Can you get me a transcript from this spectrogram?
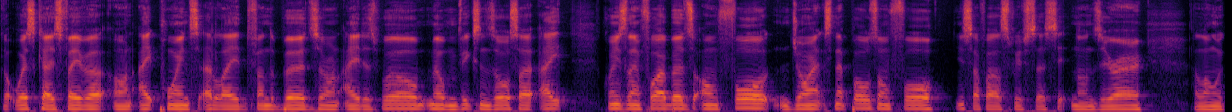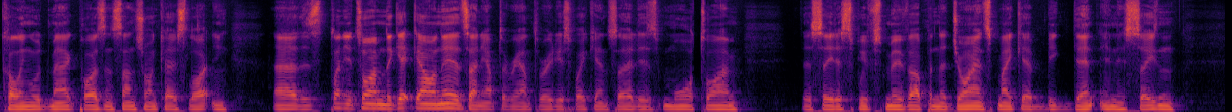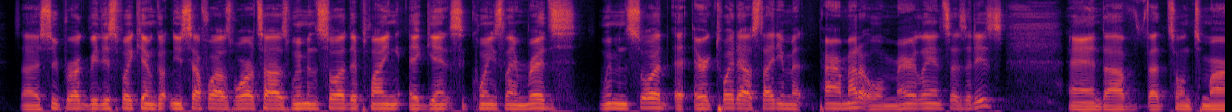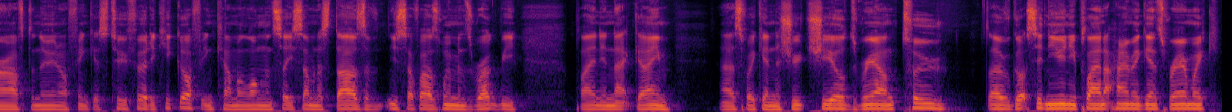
Got West Coast Fever on eight points. Adelaide Thunderbirds are on eight as well. Melbourne Vixens also eight. Queensland Firebirds on four. Giants Netballs on four. New South Wales Swifts are sitting on zero, along with Collingwood Magpies and Sunshine Coast Lightning. Uh, there's plenty of time to get going there. It's only up to round three this weekend, so there's more time to see the Swifts move up and the Giants make a big dent in this season. So Super Rugby this weekend, we've got New South Wales Waratahs women's side. They're playing against the Queensland Reds women's side at Eric Tweedale Stadium at Parramatta, or Maryland as it is. And uh, that's on tomorrow afternoon. I think it's 2.30 kickoff. You can come along and see some of the stars of New South Wales women's rugby playing in that game. Uh, this weekend, the Shute Shield's round two. So we've got Sydney Uni playing at home against Randwick.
